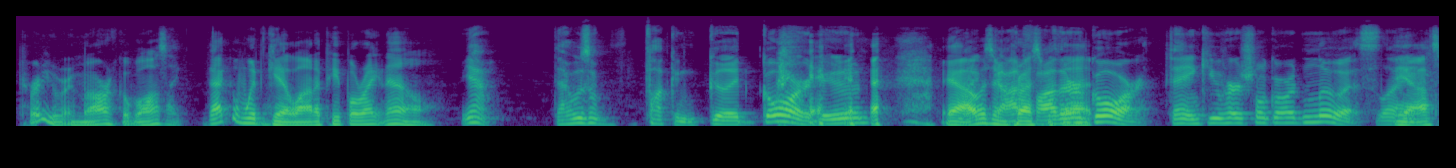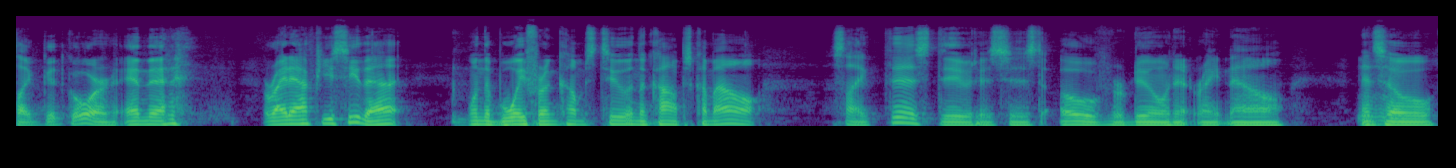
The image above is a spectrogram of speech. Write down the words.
pretty remarkable. I was like, that would get a lot of people right now. Yeah, that was a fucking good gore, dude. Yeah, I Like, was impressed with Godfather that. of gore. Thank you, Herschell Gordon Lewis. Like, Yeah, it's like good gore. And then right after you see that, when the boyfriend comes to and the cops come out, it's like this dude is just overdoing it right now. And so,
